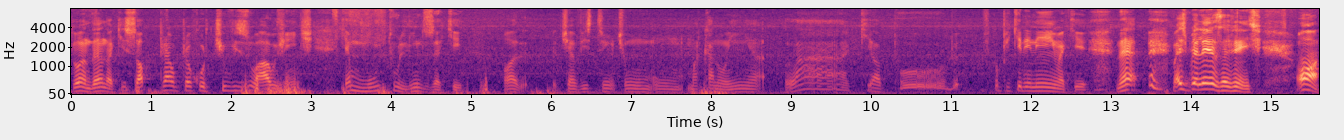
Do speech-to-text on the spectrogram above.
Tô andando aqui só pra, pra eu curtir o visual, gente, que é muito lindo isso aqui. Olha, eu tinha visto, tinha, um, um, uma canoinha lá aqui, ó, pô, ficou pequenininho aqui, né? Mas beleza, gente. Ó,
